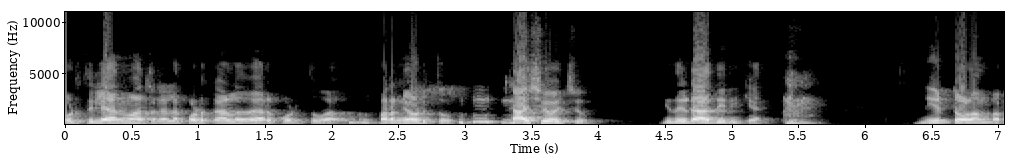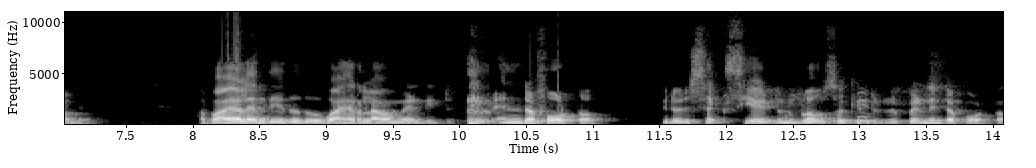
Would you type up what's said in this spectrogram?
കൊടുത്തില്ല എന്ന് മാത്രമല്ല കൊടുക്കാനുള്ളത് വേറെ കൊടുത്തു. പറഞ്ഞു കൊടുത്തു. കാശ് വെച്ചു ഇത് ഇടാതിരിക്കാൻ. നീ ഇട്ടോളം പറഞ്ഞു. അപ്പൊ അയാൾ എന്ത് ചെയ്തത്? വൈറലാവാൻ വേണ്ടിയിട്ട് എന്റെ ഫോട്ടോ പിന്നെ ഒരു സെക്സി ആയിട്ട് ഒരു ബ്ലൗസ് ഒക്കെ ഇട്ടിട്ടൊരു പെണ്ണിന്റെ ഫോട്ടോ.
